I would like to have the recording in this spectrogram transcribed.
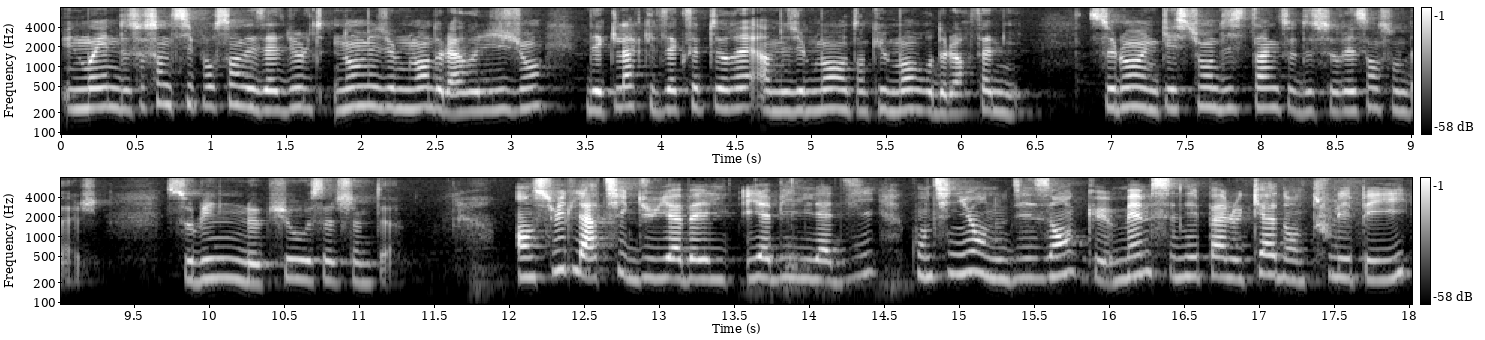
une moyenne de 66% des adultes non musulmans de la religion déclarent qu'ils accepteraient un musulman en tant que membre de leur famille, selon une question distincte de ce récent sondage, souligne le Pew Research Center. Ensuite, l'article du Yabil continue en nous disant que même ce n'est pas le cas dans tous les pays,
